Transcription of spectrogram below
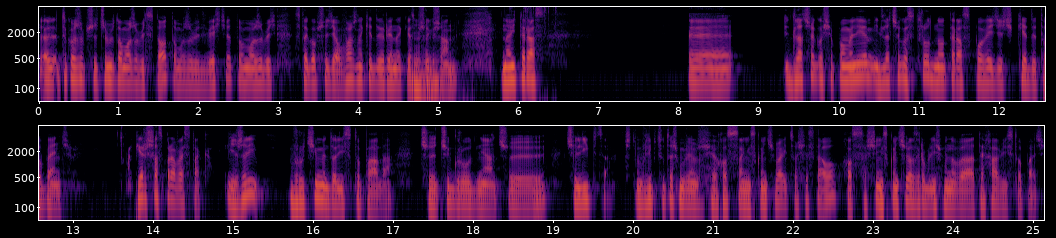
E, tylko, że przy czymś to może być 100, to może być 200, to może być z tego przedziału. Ważne, kiedy rynek jest mhm. przegrzany. No i teraz... E, dlaczego się pomyliłem i dlaczego jest trudno teraz powiedzieć, kiedy to będzie. Pierwsza sprawa jest taka. Jeżeli wrócimy do listopada, czy, czy grudnia, czy, czy lipca. Zresztą w lipcu też mówiłem, że się hossa nie skończyła i co się stało? Hossa się nie skończyła, zrobiliśmy nowe ATH w listopadzie.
